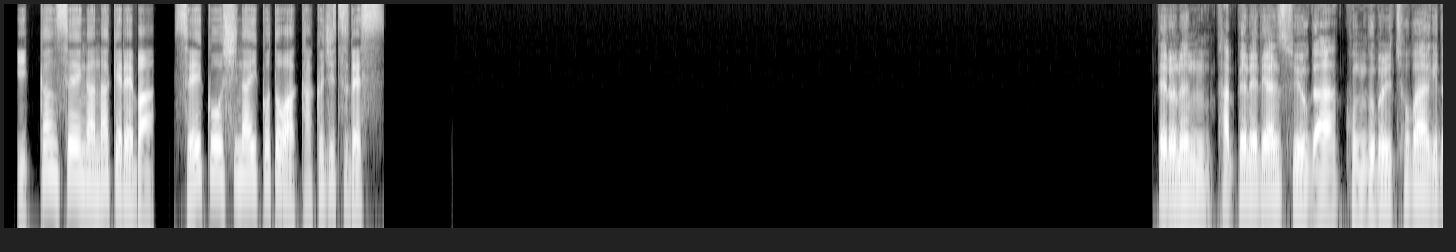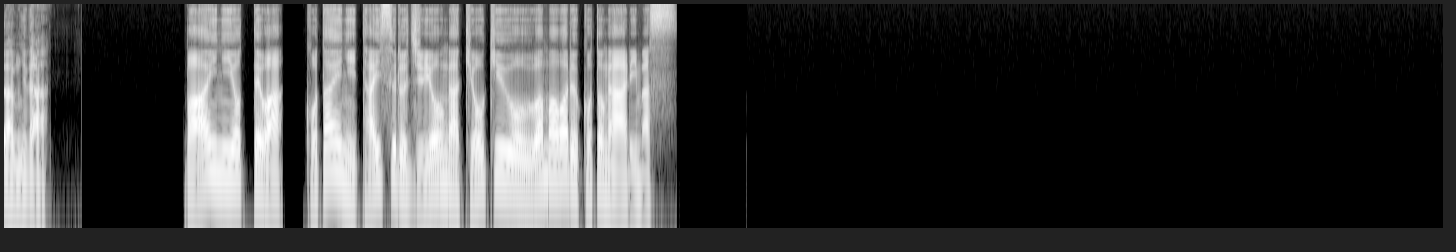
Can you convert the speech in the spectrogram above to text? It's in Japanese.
一貫性がなければ、成功しないことは確実です。 때로는 답변에 대한 수요가 공급을 초과하기도 합니다. 場合によっては、答えに対する需要が供給を上回ることがあります。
